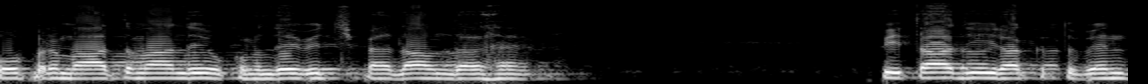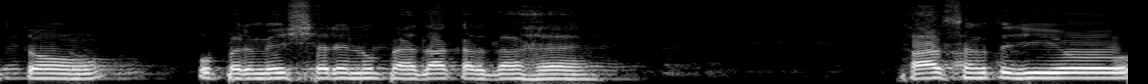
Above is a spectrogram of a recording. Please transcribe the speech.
ਉਹ ਪ੍ਰਮਾਤਮਾ ਦੇ ਹੁਕਮ ਦੇ ਵਿੱਚ ਪੈਦਾ ਹੁੰਦਾ ਹੈ। ਪਿਤਾ ਦੀ ਰਕਤ ਬਿੰਦ ਤੋਂ ਉਹ ਪਰਮੇਸ਼ਰ ਨੂੰ ਪੈਦਾ ਕਰਦਾ ਹੈ। ਸਾਧ ਸੰਗਤ ਜੀਓ,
